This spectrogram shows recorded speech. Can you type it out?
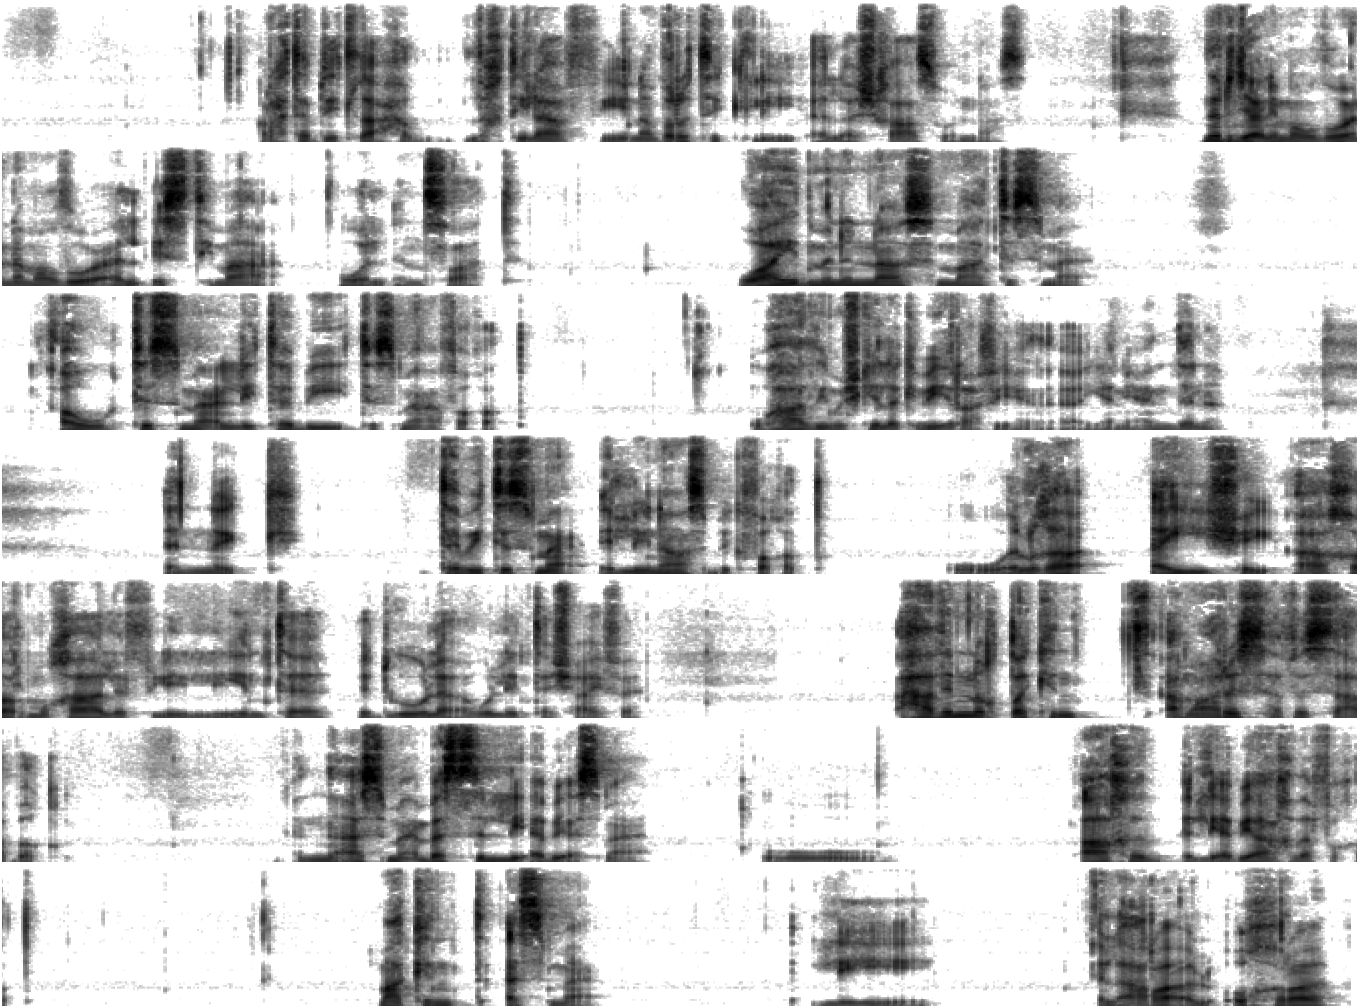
راح تبدي تلاحظ الاختلاف في نظرتك للأشخاص والناس. نرجع لموضوعنا موضوع الاستماع والإنصات. وايد من الناس ما تسمع أو تسمع اللي تبي تسمعه فقط. وهذه مشكلة كبيرة في يعني عندنا. إنك تبي تسمع اللي يناسبك فقط والغاء أي شيء آخر مخالف للي أنت تقوله أو اللي أنت شايفه. هذه النقطة كنت أمارسها في السابق أن أسمع بس اللي أبي أسمعه وآخذ اللي أبي آخذه فقط. ما كنت أسمع للآراء الأخرى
